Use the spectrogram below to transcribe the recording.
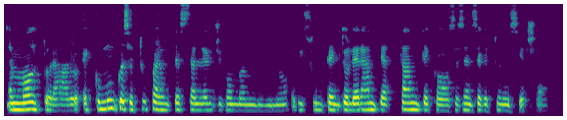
È molto raro e comunque se tu fai un test allergico a un bambino risulta intollerante a tante cose senza che tu ne sia certa.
